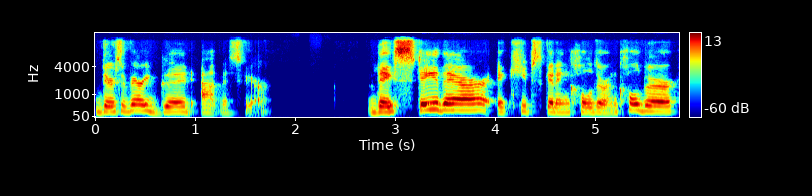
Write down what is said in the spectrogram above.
there's a very good atmosphere. They stay there. It keeps getting colder and colder.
